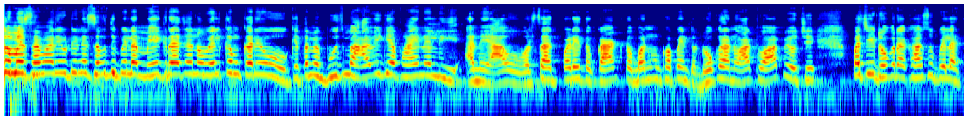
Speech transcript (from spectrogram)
તો મેં સવારે ઉઠીને સૌથી પહેલા મેઘરાજાનો વેલકમ કર્યો કે તમે ભુજમાં આવી ગયા ફાઇનલી અને આવો વરસાદ પડે તો કાંક તો બનવું ખપે ને તો ઢોકરાનો આથો આપ્યો છે. પછી ઢોકરા ખાશું પહેલાં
